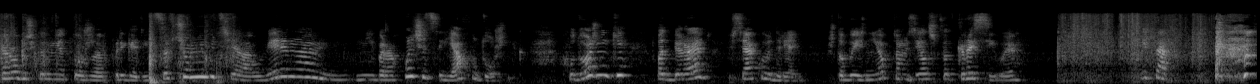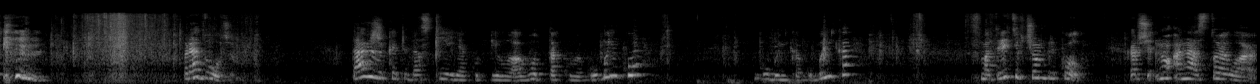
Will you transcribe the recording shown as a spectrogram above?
Коробочка мне тоже пригодится в чем-нибудь, я уверена, не барахольщица, я художник. Художники подбирают всякую дрянь, чтобы из нее потом сделать что-то красивое. Итак, продолжим. Также к этой доске я купила вот такую губоньку. Губонька-губонька. Смотрите, в чем прикол. Короче, ну, она стоила,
